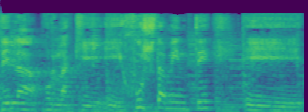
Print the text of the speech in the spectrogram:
de la, por la que eh, justamente eh,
